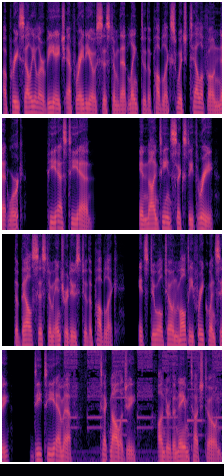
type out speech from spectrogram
a pre-cellular VHF radio system that linked to the public switched telephone network, PSTN. In 1963, the Bell system introduced to the public, its dual-tone multi-frequency, DTMF, technology, under the name TouchTone,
